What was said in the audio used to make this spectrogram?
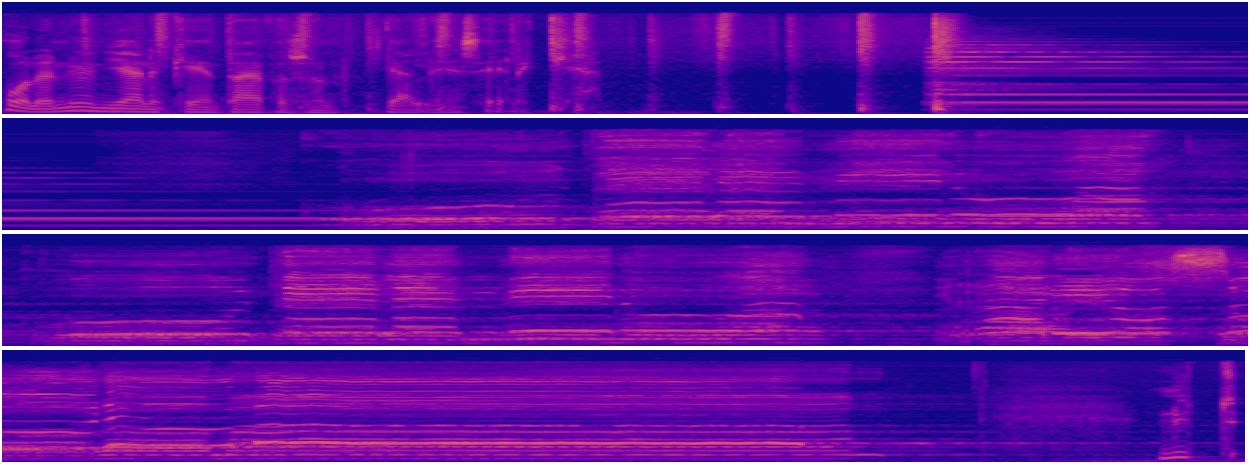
Puolen yön jälkeen taivas on jälleen selkeä. Nyt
